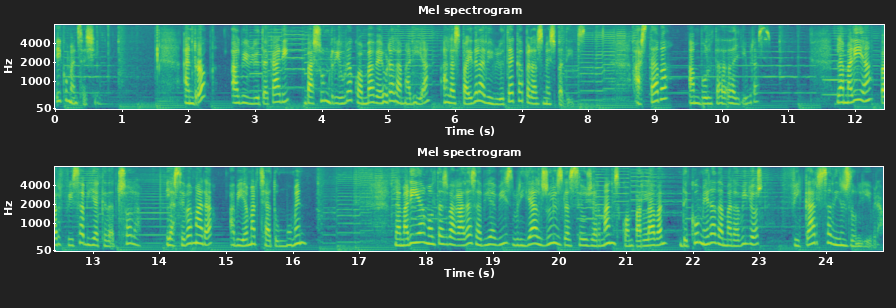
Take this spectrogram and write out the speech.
I comença així. En Roc, el bibliotecari, va somriure quan va veure la Maria a l'espai de la biblioteca per als més petits. Estava envoltada de llibres. La Maria, per fi, s'havia quedat sola. La seva mare havia marxat un moment. La Maria moltes vegades havia vist brillar els ulls dels seus germans quan parlaven de com era de meravellós ficar-se dins d'un llibre.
